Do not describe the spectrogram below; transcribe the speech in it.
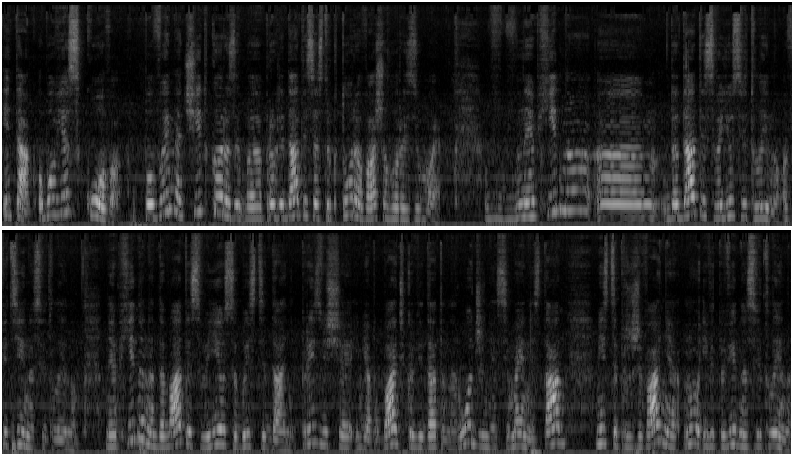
І так, обов'язково повинна чітко е, проглядатися структура вашого резюме. Необхідно е, додати свою світлину, офіційну світлину. Необхідно надавати свої особисті дані: прізвище, ім'я по батькові, дата народження, сімейний стан, місце проживання, ну і відповідно світлина.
